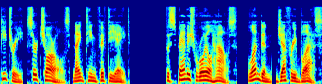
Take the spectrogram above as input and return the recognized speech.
Petrie, Sir Charles 1958. The Spanish Royal House. London, Geoffrey Bles.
